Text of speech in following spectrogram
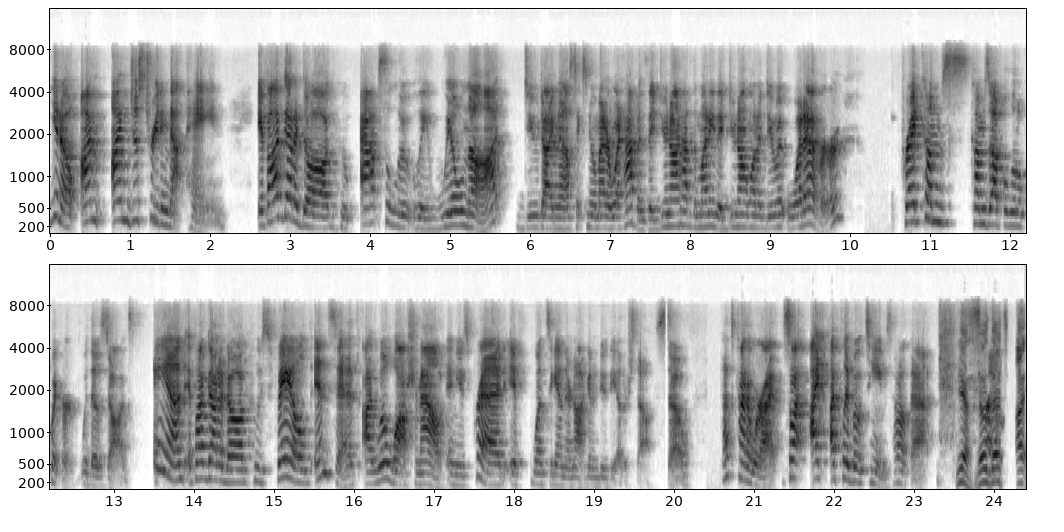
you know i'm i'm just treating that pain if i've got a dog who absolutely will not do diagnostics no matter what happens they do not have the money they do not want to do it whatever pred comes comes up a little quicker with those dogs and if i've got a dog who's failed NSAIDs, i will wash them out and use pred if once again they're not going to do the other stuff so that's kind of where i so I, I i play both teams how about that Yeah, no, that's I,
